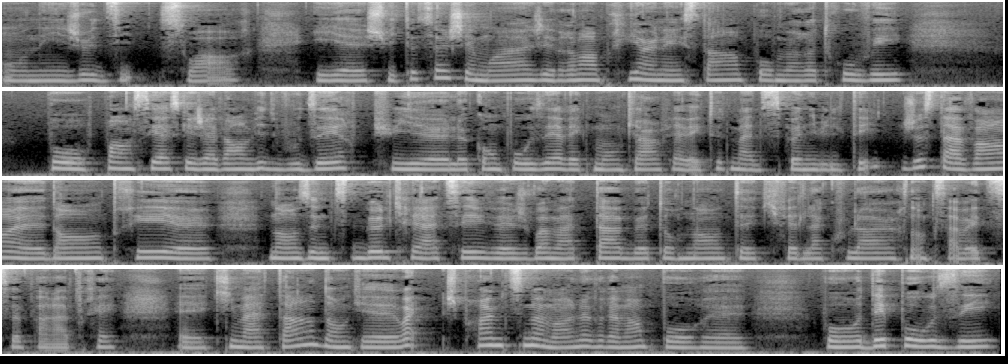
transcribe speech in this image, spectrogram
On est jeudi soir et euh, je suis toute seule chez moi. J'ai vraiment pris un instant pour me retrouver, pour penser à ce que j'avais envie de vous dire, puis euh, le composer avec mon cœur, puis avec toute ma disponibilité. Juste avant euh, d'entrer dans une petite bulle créative, je vois ma table tournante qui fait de la couleur, donc ça va être ça par après qui m'attend. Donc ouais, je prends un petit moment là vraiment pour, pour déposer,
